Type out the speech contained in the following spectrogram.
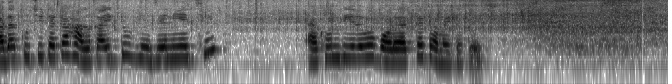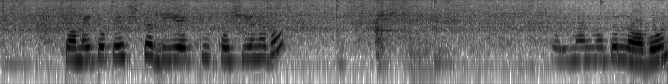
আদা কুচিটাকে হালকা একটু ভেজে নিয়েছি। এখন দিয়ে দেবো বড় একটা টমেটো পেস্ট। টমেটো পেস্টটা দিয়ে একটু কষিয়ে নেব। পরিমাণ মতো লবণ,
